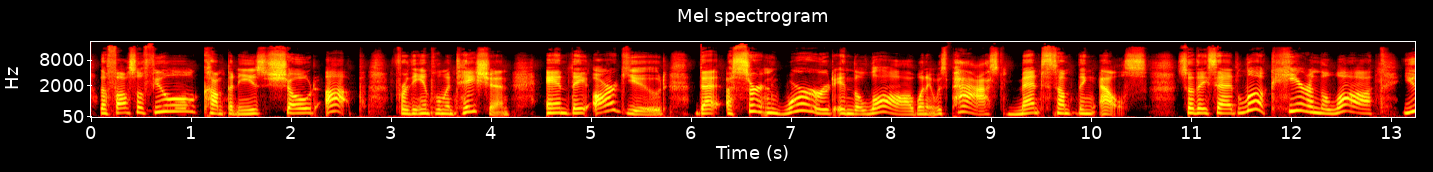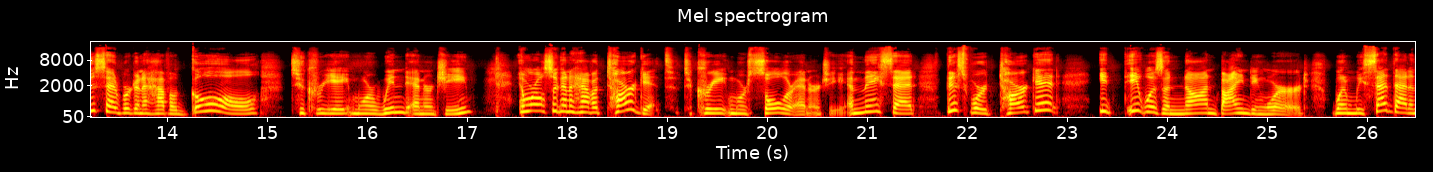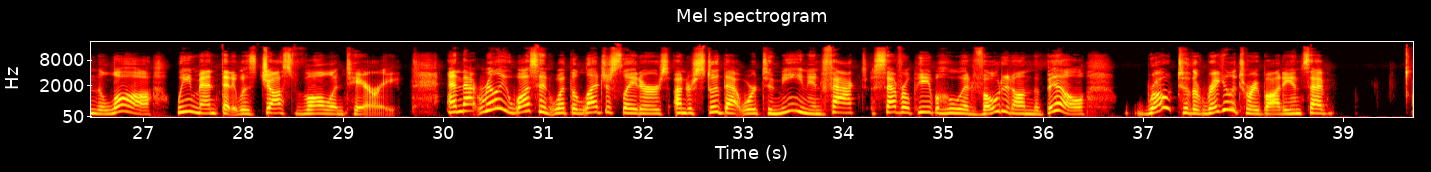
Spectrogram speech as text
the fossil fuel companies showed up for the implementation and they argued that a certain word in the law when it was passed meant something else. So they said, look, here in the law, you said we're going to have a goal to create more wind energy and we're also going to have a target to create more solar energy. And they said this word target, it, it was a non binding word. When we said that in the law, we meant that it was just voluntary. And that really wasn't what the legislators understood that word to mean. In fact, several people who had voted on the bill wrote to the regulatory body and said,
